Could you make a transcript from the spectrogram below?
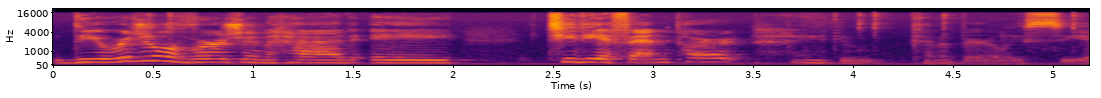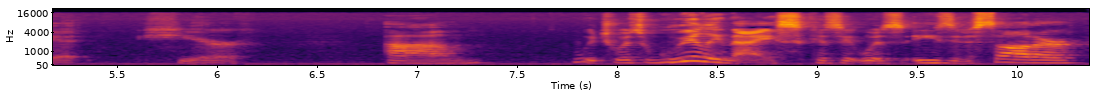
the original version had a TDFN part. You can kind of barely see it here, um, which was really nice because it was easy to solder.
